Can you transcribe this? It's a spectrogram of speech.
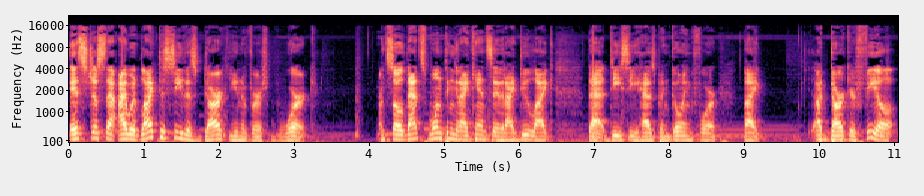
It's just that I would like to see this dark universe work. And so that's one thing that I can say that I do like that DC has been going for like a darker feel.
